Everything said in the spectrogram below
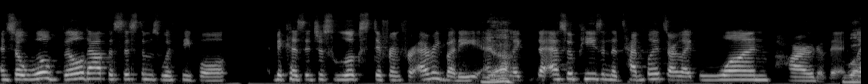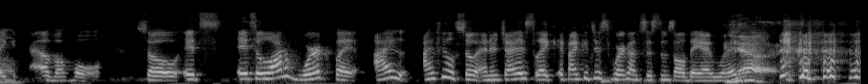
and so we'll build out the systems with people because it just looks different for everybody and Yeah. like the sops and the templates are like one part of it like of a whole so it's it's a lot of work but i i feel so energized like if i could just work on systems all day i would yeah.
